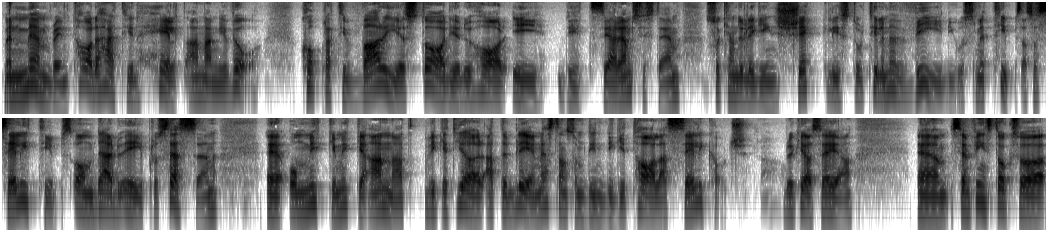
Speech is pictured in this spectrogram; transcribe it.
Men Membrane tar det här till en helt annan nivå. Kopplat till varje stadie du har i ditt CRM-system så kan du lägga in checklistor, till och med videos med tips, alltså säljtips om där du är i processen eh, och mycket, mycket annat, vilket gör att det blir nästan som din digitala säljcoach, brukar jag säga. Eh, sen finns det också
